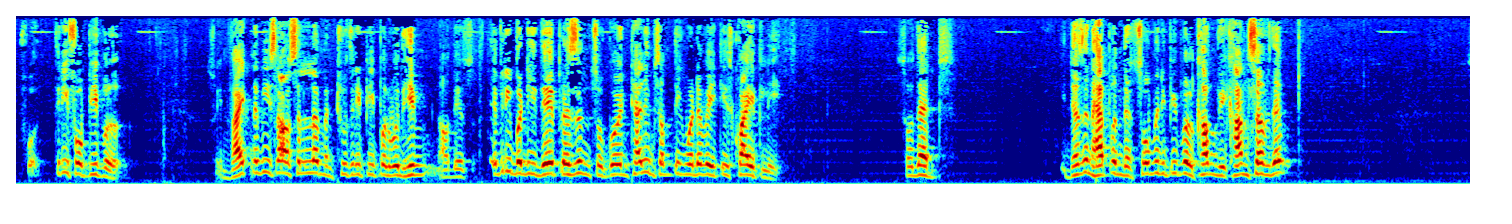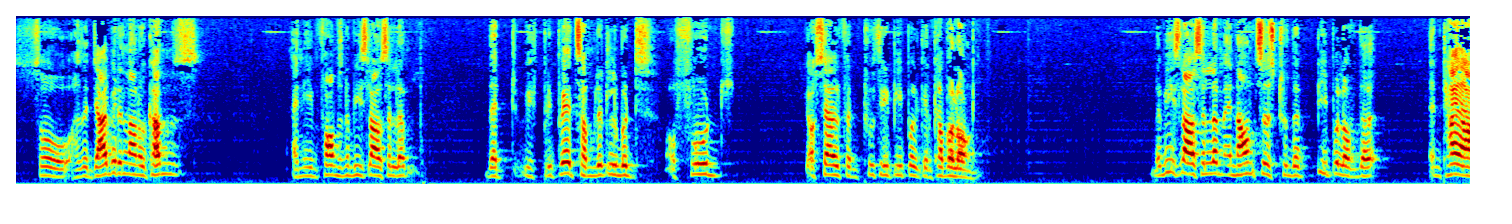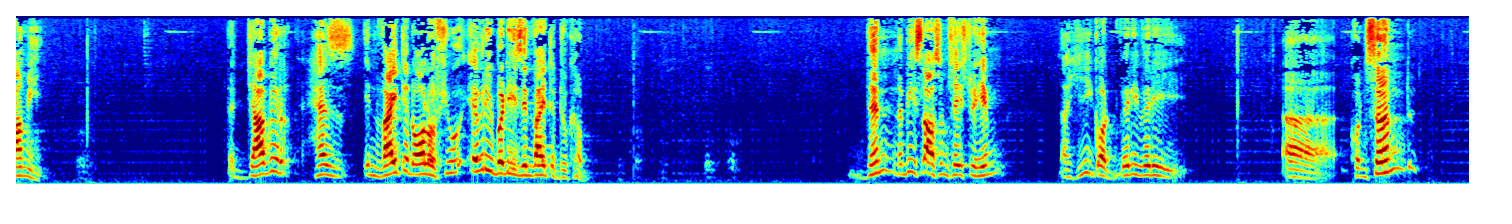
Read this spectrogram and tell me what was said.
for three, four people. Invite Nabi Sallallahu and two, three people with him. Now there's everybody there present, so go and tell him something, whatever it is, quietly. So that it doesn't happen that so many people come, we can't serve them. So Hazrat Jabir Anhu comes and he informs Nabi Sallallahu that we've prepared some little bit of food, yourself and two, three people can come along. Nabi Sallallahu announces to the people of the entire army that Jabir has invited all of you, everybody is invited to come. Then Nabi Sallallahu says to him, that he got very, very uh, concerned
